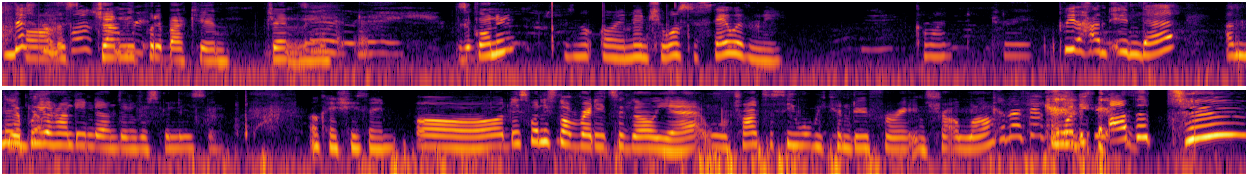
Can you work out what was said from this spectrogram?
This Oh, let's gently put it back in. Gently. Is it going in? She's not going in. She wants to stay with me. Come on. Put your hand in there. And then Yeah, put your hand in there and then just release it. Okay, she's in. Oh, this one is not ready to go yet. We'll try to see what we can do for it, inshallah. Can I But the other two,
